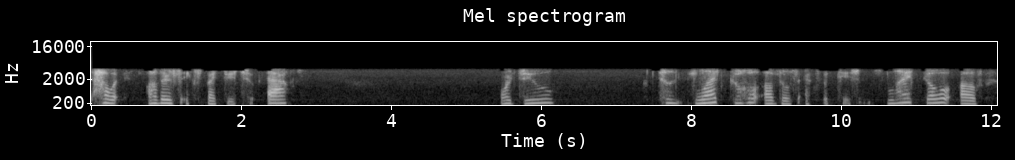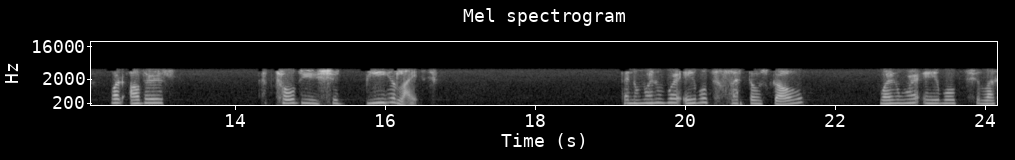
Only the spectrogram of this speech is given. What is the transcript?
how others expect you to act or do to let go of those expectations. Let go of what others have told you should be like. And when we're able to let those go, when we're able to let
